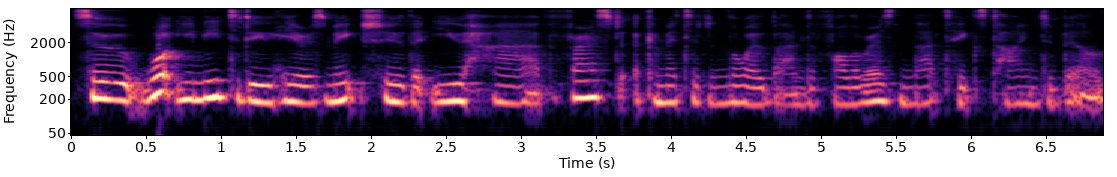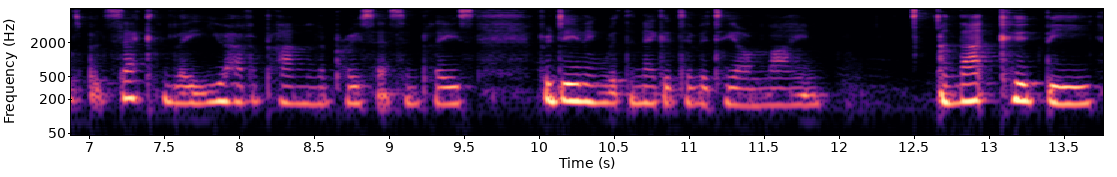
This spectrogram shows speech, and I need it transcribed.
So, what you need to do here is make sure that you have first a committed and loyal band of followers, and that takes time to build. But secondly, you have a plan and a process in place for dealing with the negativity online. And that could be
